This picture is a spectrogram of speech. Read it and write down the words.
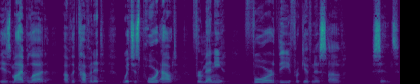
is my blood of the covenant, which is poured out for many for the forgiveness of sins.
